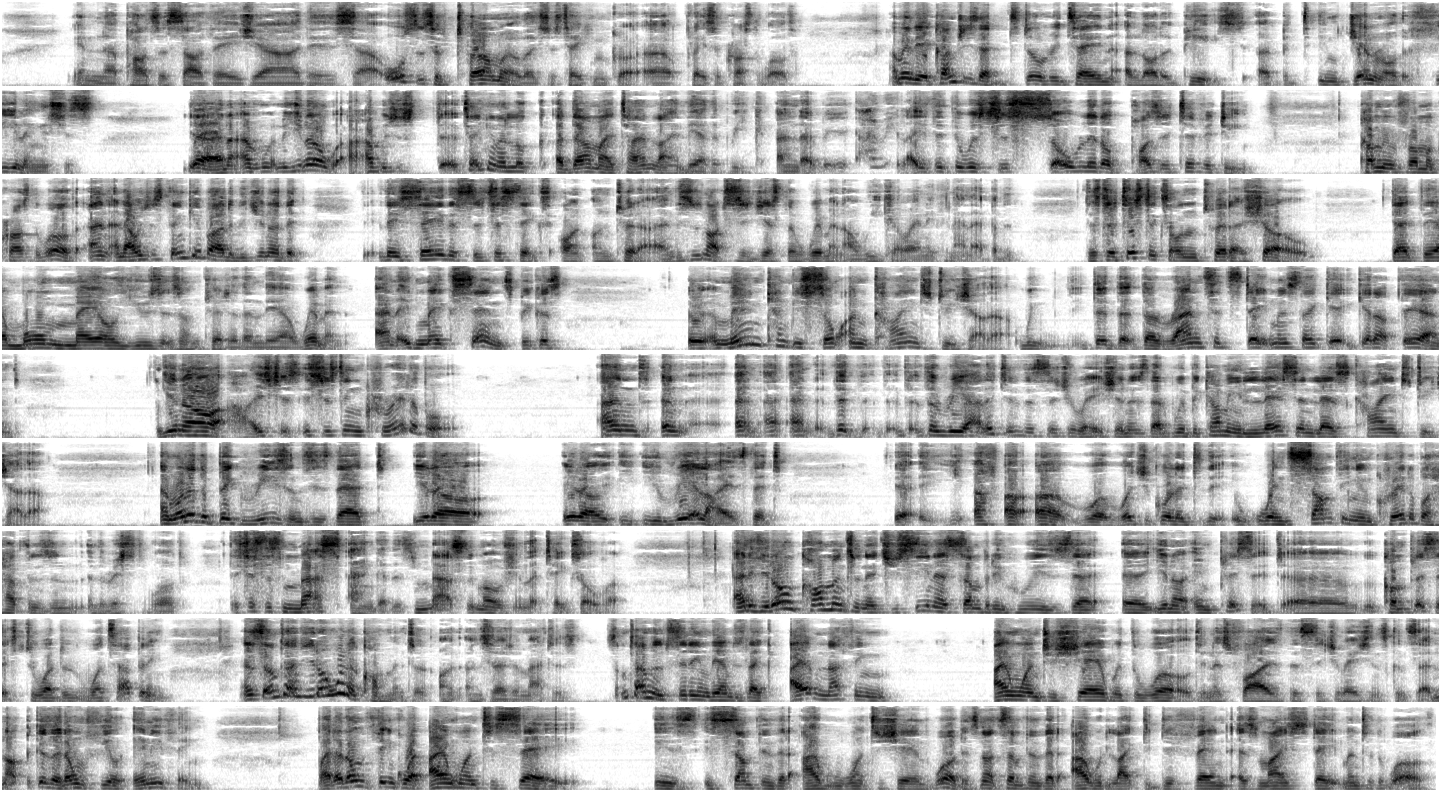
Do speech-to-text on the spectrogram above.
in uh, parts of South Asia. There's uh, all sorts of turmoil that's just taking uh, place across the world. I mean, there are countries that still retain a lot of peace, uh, but in general, the feeling is just, yeah. And I'm, you know, I was just taking a look down my timeline the other week, and I, re- I realized that there was just so little positivity coming from across the world. And and I was just thinking about it. Did you know that they say the statistics on on Twitter, and this is not to suggest that women are weaker or anything like that, but the, the statistics on Twitter show that there are more male users on Twitter than there are women. And it makes sense because uh, men can be so unkind to each other. We the the, the rancid statements they get get up there, and you know, it's just it's just incredible. And and and and the, the the reality of the situation is that we're becoming less and less kind to each other. And one of the big reasons is that you know, you know, you realize that uh, uh, uh, what you call it, when something incredible happens in, in, the rest of the world, there's just this mass anger, this mass emotion that takes over. And if you don't comment on it, you're seen as somebody who is, uh, uh, you know, implicit, uh, complicit to what what's happening. And sometimes you don't want to comment on, on certain matters. Sometimes I'm sitting there, I'm just like, I have nothing I want to share with the world in as far as this situation is concerned. Not because I don't feel anything, but I don't think what I want to say is is something that I would want to share in the world. It's not something that I would like to defend as my statement to the world.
